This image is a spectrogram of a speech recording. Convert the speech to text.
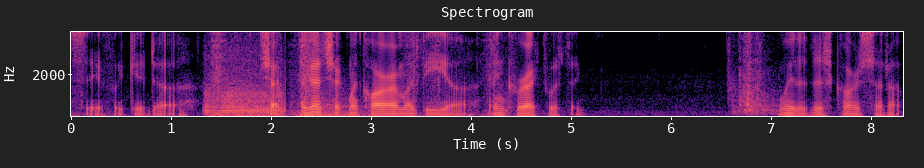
see if we could uh, check. I gotta check my car. I might be uh, incorrect with the way that this car is set up.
